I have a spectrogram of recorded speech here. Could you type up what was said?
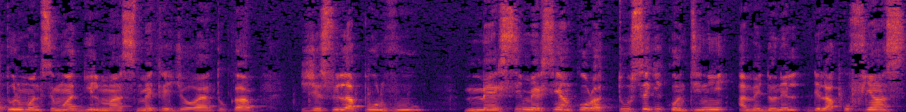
À tout le monde, c'est moi Gilmas, Maître Djora en tout cas. Je suis là pour vous. Merci, merci encore à tous ceux qui continuent à me donner de la confiance,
